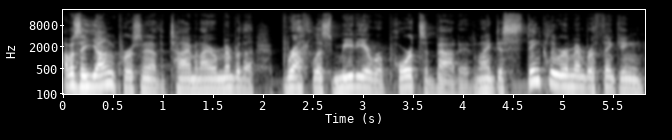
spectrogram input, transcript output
I was a young person at the time, and I remember the breathless media reports about it. And I distinctly remember thinking,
